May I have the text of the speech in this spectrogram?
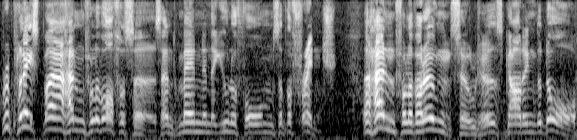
replaced by a handful of officers and men in the uniforms of the French, a handful of our own soldiers guarding the door.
